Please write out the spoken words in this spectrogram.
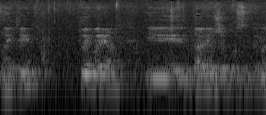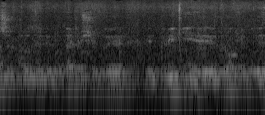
знайти той варіант. І далі вже просити наших народних депутатів, щоб відповідні е, кроки були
